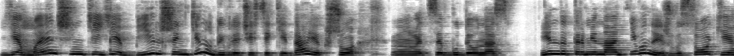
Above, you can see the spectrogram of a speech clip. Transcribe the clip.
Є меншенькі, є більшенькі, ну, дивлячись, які, да, якщо це буде у нас індетермінантні, вони ж високі,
